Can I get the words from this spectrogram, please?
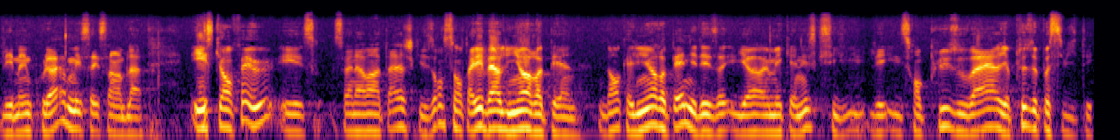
les mêmes couleurs, mais c'est semblable. Et ce qu'ils ont fait, eux, et c'est un avantage qu'ils ont, sont allés vers l'Union européenne. Donc, à l'Union européenne, il y a, un mécanisme qui ils sont plus ouverts, il y a plus de possibilités.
